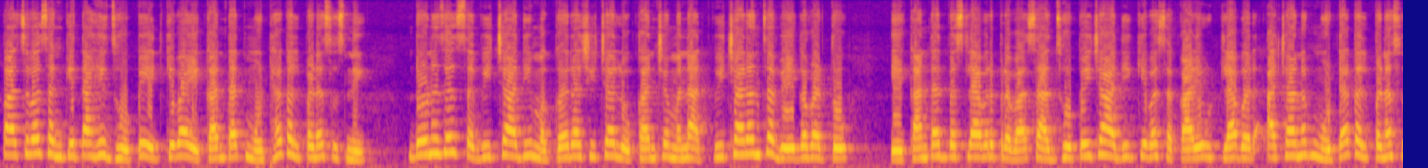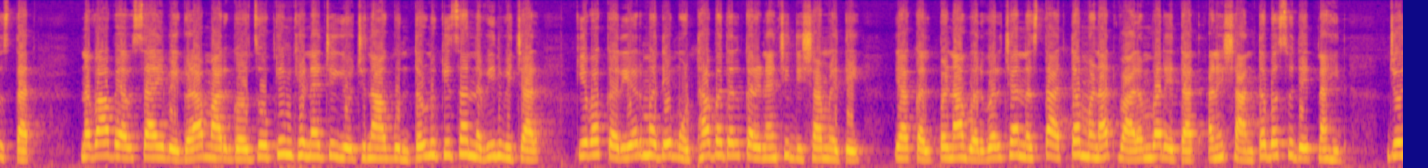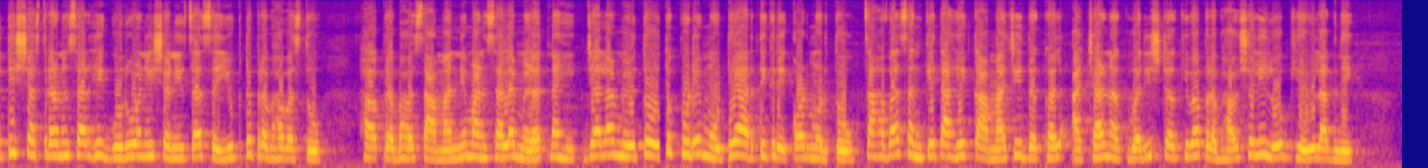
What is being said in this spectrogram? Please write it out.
पाचवा संकेत आहे झोपेत किंवा एकांतात मोठ्या कल्पना सुचणे. दोन हजार सव्वीसच्या आधी मकर राशीच्या लोकांच्या मनात विचारांचा वेग वाढतो. एकांतात बसल्यावर प्रवासात झोपेच्या आधी किंवा सकाळी उठल्यावर अचानक मोठ्या कल्पना सुचतात. नवा व्यवसाय वेगळा मार्ग जोखीम घेण्याची योजना गुंतवणुकीचा नवीन विचार किंवा करिअरमध्ये मोठा बदल करण्याची दिशा मिळते. या कल्पना वरवरच्या नसतात त्या मनात वारंवार येतात आणि शांत बसू देत नाहीत. ज्योतिषशास्त्रानुसार हे गुरु आणि शनीचा संयुक्त प्रभाव असतो. हा प्रभाव सामान्य माणसाला मिळत नाही. ज्याला मिळतो तो पुढे मोठे आर्थिक रेकॉर्ड मोडतो. सहावा संकेत आहे कामाची दखल अचानक वरिष्ठ किंवा प्रभावशाली लोक घेऊ लागणे.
